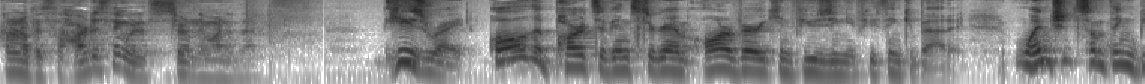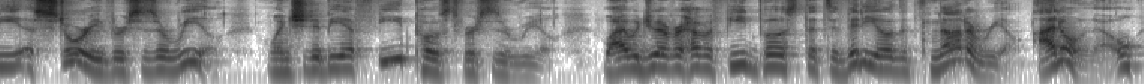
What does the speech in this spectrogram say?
I don't know if it's the hardest thing, but it's certainly one of them. He's right. All the parts of Instagram are very confusing if you think about it. When should something be a story versus a reel? When should it be a feed post versus a reel? Why would you ever have a feed post that's a video that's not a reel? I don't know.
